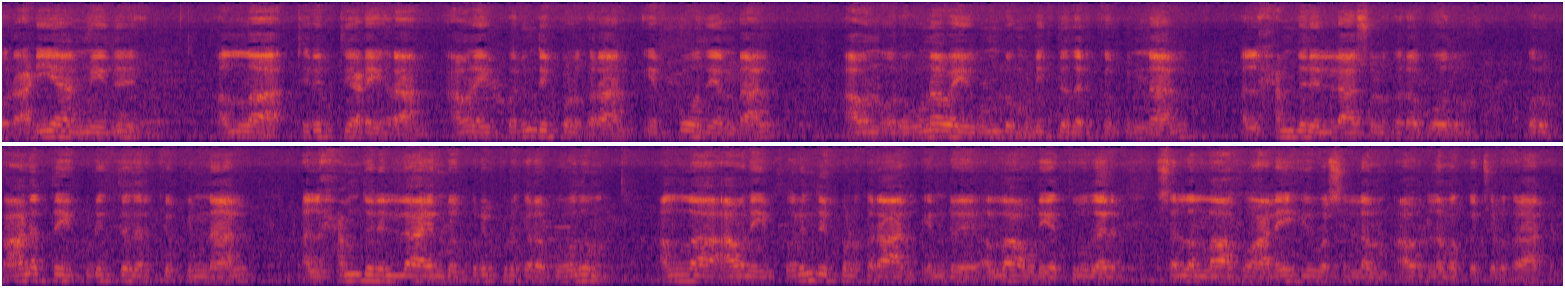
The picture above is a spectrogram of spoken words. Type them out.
ஒரு அடியான் மீது அல்லாஹ் திருப்தி அடைகிறான் அவனை பொருந்திக் கொள்கிறான். எப்போது என்றால் அவன் ஒரு உணவை உண்டு முடித்ததற்கு பின்னால் அல்ஹம்துலில்லா சொல்கிற போதும் ஒரு பானத்தை குடித்ததற்கு பின்னால் அல்ஹம்துலில்லா என்று குறிப்பிடுகிற போதும் அல்லாஹ் அவனை பொருந்திக் கொள்கிறான் என்று அல்லாஹுடைய தூதர் சல்லல்லாஹு அலேஹி வசல்லம் அவர்கள் நமக்கு சொல்கிறார்கள்.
